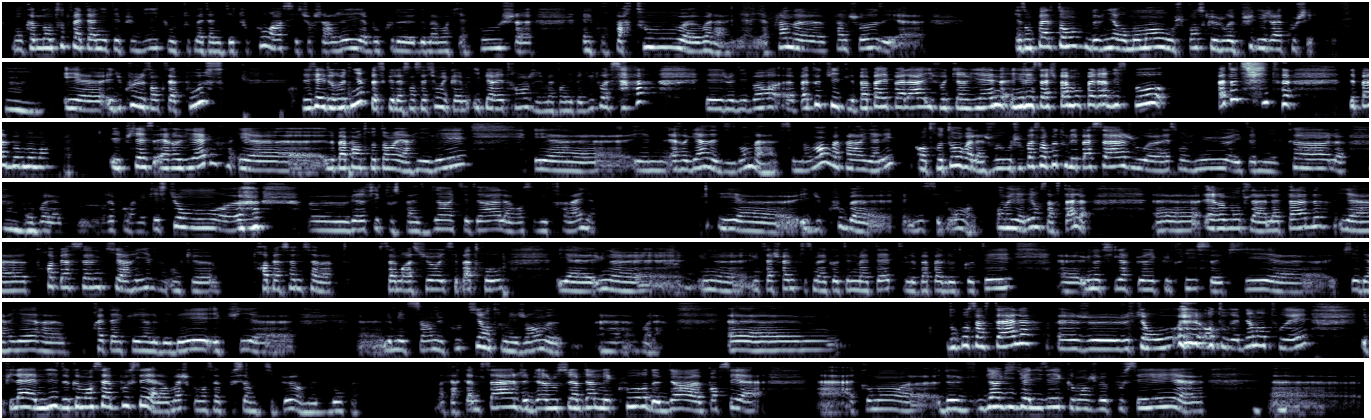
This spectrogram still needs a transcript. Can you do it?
Bon, comme dans toute maternité publique ou toute maternité tout court, hein, c'est surchargé. Il y a beaucoup de, mamans qui accouchent, euh, elles courent partout. Euh, voilà, il y, a, plein de, plein de choses et euh, elles n'ont pas le temps de venir au moment où je pense que j'aurais pu déjà accoucher. Hmm. Et, du coup, je sens que ça pousse. J'essaye de retenir parce que la sensation est quand même hyper étrange et je m'attendais pas du tout à ça. Et je me dis, bon, pas tout de suite, le papa est pas là, il faut qu'il revienne. Et les sages-femmes n'ont pas l'air dispo, pas tout de suite. c'est pas le bon moment. Et puis elles, reviennent et euh, le papa entre temps est arrivé et, euh, et elles regardent, elles disent bon bah c'est le moment, va falloir y aller. Entre temps voilà, je vous, je vous, passe un peu tous les passages où euh, elles sont venues examiner le col, mmh. voilà répondre à mes questions, vérifier que tout se passe bien, etc. L'avancée du travail. Et, et, du coup, bah, elle me dit c'est bon, on va y aller, on s'installe. Euh, elle remonte la, la, table. Il y a trois personnes qui arrivent, donc trois personnes, ça va ça me rassure, il sait pas trop. Il y a une, euh, une, sage-femme qui se met à côté de ma tête, le papa de l'autre côté, euh, une auxiliaire puéricultrice qui est, euh, derrière, prête à accueillir le bébé, et puis le médecin, du coup, qui est entre mes jambes. voilà. donc on s'installe, je, suis en haut, entourée, bien entourée. Et puis là, elles me disent de commencer à pousser. Alors moi, je commence à pousser un petit peu en mode, bon, on va faire comme ça. Je me souviens bien de mes cours, de bien euh, penser à, comment, euh, de bien visualiser comment je veux pousser. Euh,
